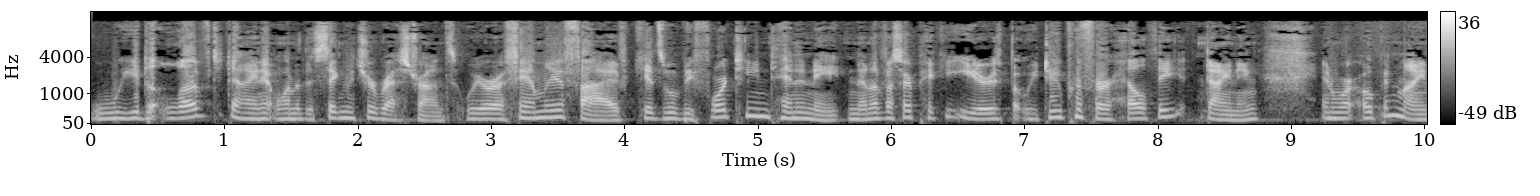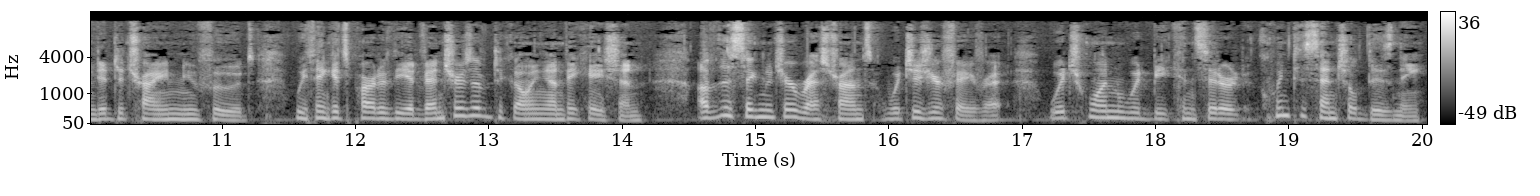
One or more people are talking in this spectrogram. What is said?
We'd love to dine at one of the signature restaurants. We are a family of five. Kids will be 14, 10, and 8. None of us are picky eaters, but we do prefer healthy dining, and we're open minded to trying new foods. We think it's part of the adventures of going on vacation. Of the signature restaurants, which is your favorite? Which one would be considered quintessential Disney?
